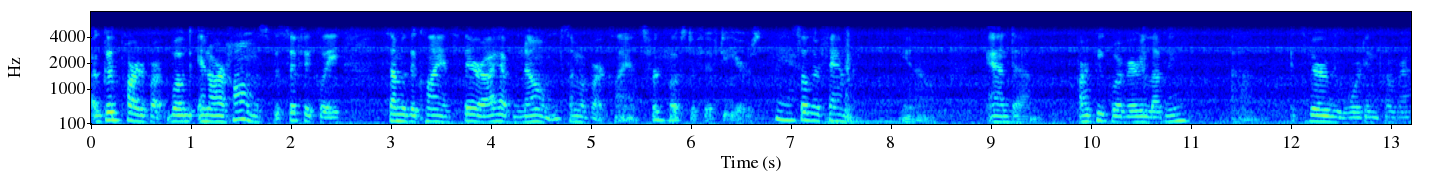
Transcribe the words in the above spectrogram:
a good part of our well in our home specifically, some of the clients there I have known some of our clients for close to 50 years. Yeah. So they're family, you know, and um, our people are very loving. Um, it's a very rewarding program.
